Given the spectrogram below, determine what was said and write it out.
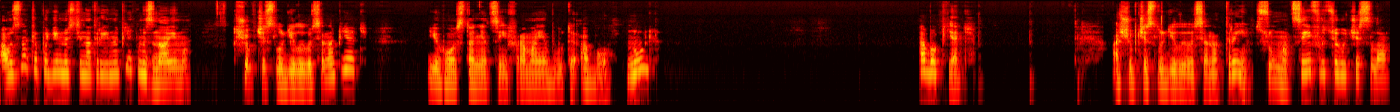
А ознаки подільності на 3 і на 5 ми знаємо. Щоб число ділилося на 5, його остання цифра має бути або 0, або 5. А щоб число ділилося на 3, сума цифр цього числа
